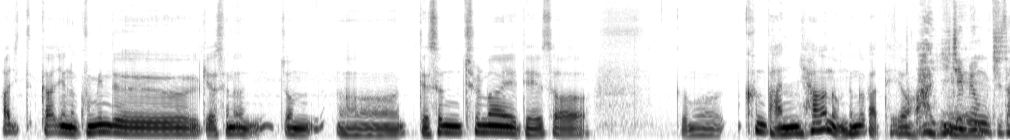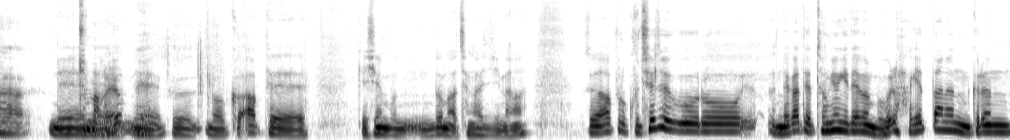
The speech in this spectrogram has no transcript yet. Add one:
아직까지는 국민들께서는 좀, 어, 대선 출마에 대해서 그 뭐 큰 반향은 없는 것 같아요. 아, 이재명 네. 지사 네, 출마가요? 네. 네. 그, 뭐, 그 앞에 계시는 분도 마찬가지지만. 그래서 앞으로 구체적으로 내가 대통령이 되면 뭘 하겠다는 그런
